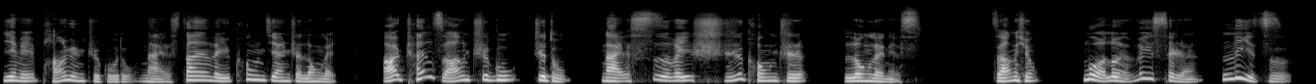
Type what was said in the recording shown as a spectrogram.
因为旁人之孤独乃三维空间之 lonely，而陈子昂之孤之独乃四维时空之 loneliness。子昂兄，莫论微斯人，立子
